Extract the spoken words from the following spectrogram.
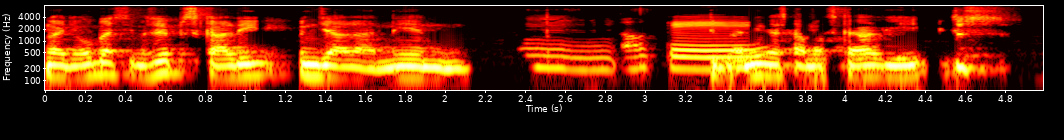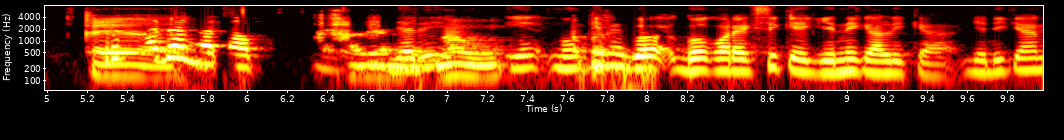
Nggak nyoba sih maksudnya sekali menjalanin. Hmm, oke. Dibanding nggak sama sekali. Itu s- terus kayak ada nggak top? hal yang Jadi mau. i- mungkin gue gue koreksi kayak gini kali kak. Jadi kan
